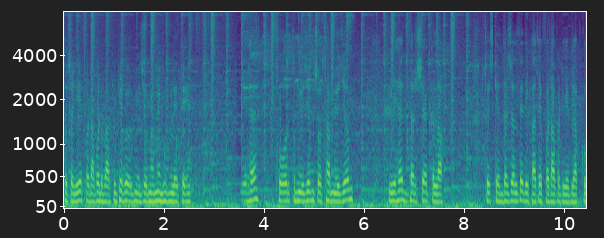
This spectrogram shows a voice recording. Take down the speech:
तो चलिए फटाफट बाकी के म्यूज़ियम में घूम लेते हैं। ये है फोर्थ म्यूज़ियम चौथा म्यूज़ियम ये है दर्शक कला। तो इसके अंदर चलते दिखाते फटाफट, ये भी आपको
